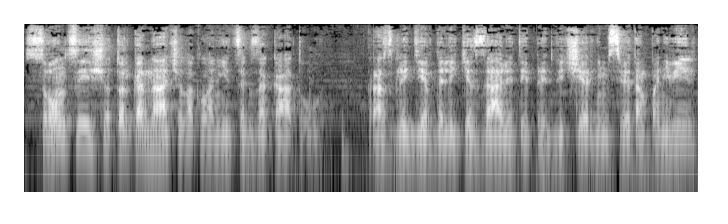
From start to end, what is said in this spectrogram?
Солнце еще только начало клониться к закату. Разглядев вдалеке залитый предвечерним светом Панвиль,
